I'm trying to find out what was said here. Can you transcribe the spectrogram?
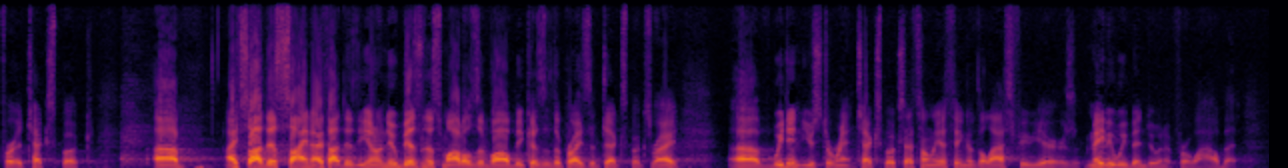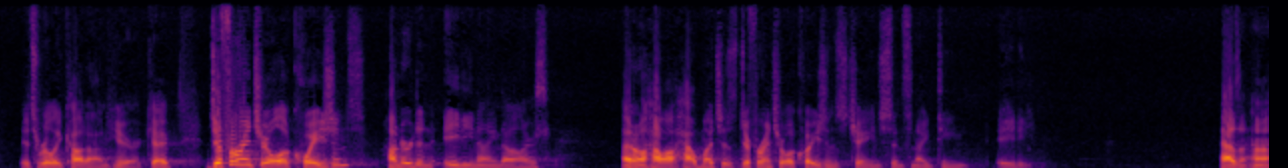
for a textbook. Uh, I saw this sign. I thought, you know, new business models evolved because of the price of textbooks, right? Uh, we didn't used to rent textbooks. That's only a thing of the last few years. Maybe we've been doing it for a while, but it's really caught on here, okay? Differential equations, $189. I don't know, how, how much has differential equations changed since 1980? Hasn't, huh?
